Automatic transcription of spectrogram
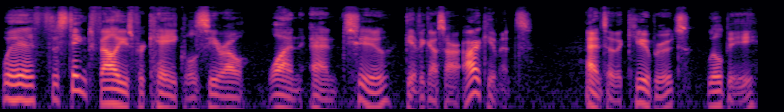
with distinct values for k equals 0, 1, and 2, giving us our arguments. And so the cube roots will be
